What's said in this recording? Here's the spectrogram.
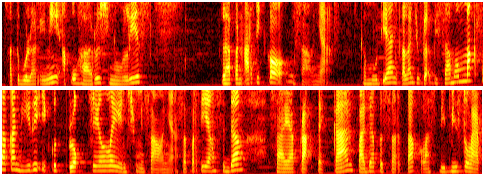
satu bulan ini aku harus nulis 8 artikel misalnya. Kemudian kalian juga bisa memaksakan diri ikut blog challenge misalnya, seperti yang sedang saya praktekkan pada peserta kelas di Bislab.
